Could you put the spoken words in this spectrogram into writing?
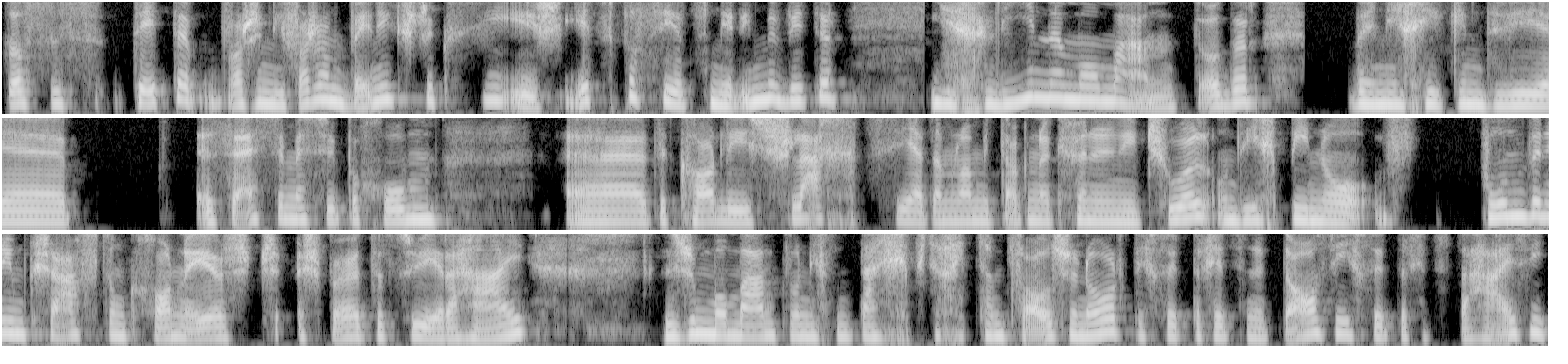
dass es dort wahrscheinlich fast am wenigsten war. Jetzt passiert es mir immer wieder in kleinen Momenten, oder? Wenn ich irgendwie ein SMS bekomme, äh, der Carly ist schlecht, sie hat am Nachmittag nicht können in die Schule und ich bin noch gebunden im Geschäft und kann erst später zu ihr heim. Das ist ein Moment, wo ich dann denke, ich bin doch jetzt am falschen Ort, ich sollte doch jetzt nicht da sein, ich sollte doch jetzt daheim sein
